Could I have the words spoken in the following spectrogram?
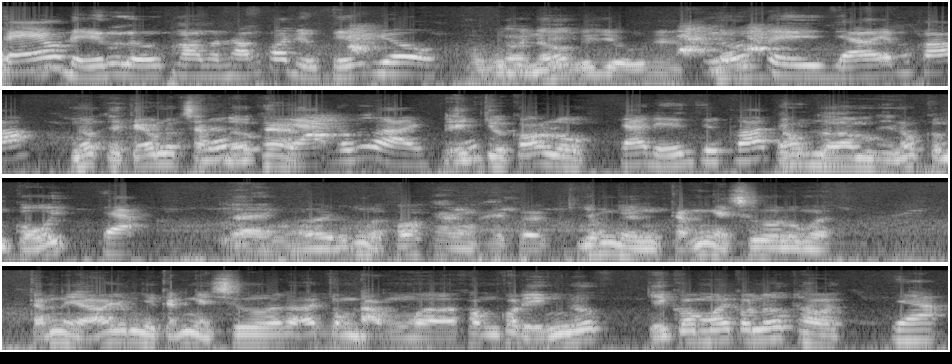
kéo điện được mà mình không có điều kiện vô. Không có Rồi điều nước. để vô ha. Nước thì giờ em có. Nước thì kéo nước sạch nước được ha. dạ đúng rồi. Điện chưa có luôn. Dạ điện chưa có thì nấu cơm thì nấu cơm củi. Dạ. Trời ơi đúng là khó khăn thiệt là giống như cảnh ngày xưa luôn rồi. Cảnh này ở giống như cảnh ngày xưa đó ở trong đồng mà không có điện nước chỉ có mới có nước thôi. Dạ.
